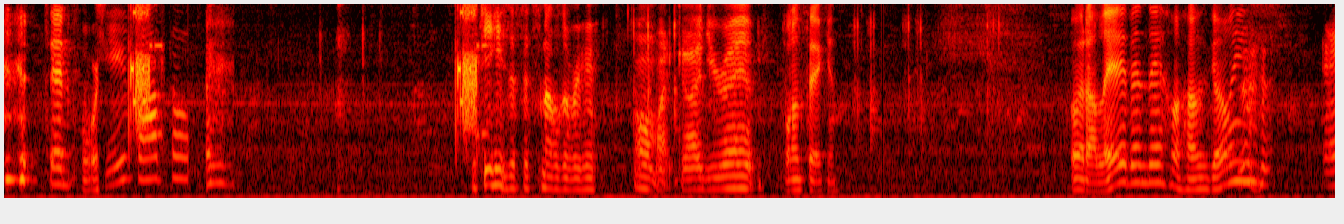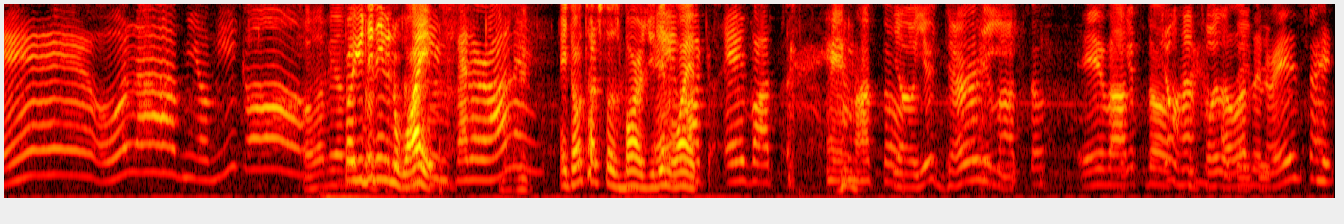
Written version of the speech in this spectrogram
10-4. Jesus, it smells over here. Oh my god, you're right. One second. Orale, pendejo, how's it going? Hey, hola, mi amigo. Hola, mi Bro, you didn't even wipe. Hey, don't touch those bars. You didn't hey, wipe. Vato. Hey, Vato. Hey, Vato. Yo, you're Hey, dirty. Hey, I guess you Vato. don't have toilet I wasn't paper. raised right.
